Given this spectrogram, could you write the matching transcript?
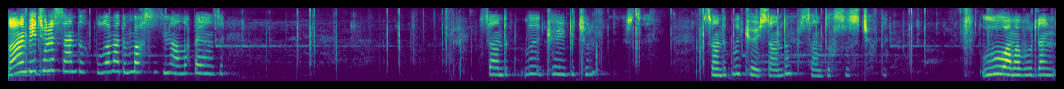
Lan bir türlü sandık bulamadım bak sizin Allah belanızı. Sandıklı köy bir türlü sandıklı köy sandım sandıksız çıktı. Uuu ama buradan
